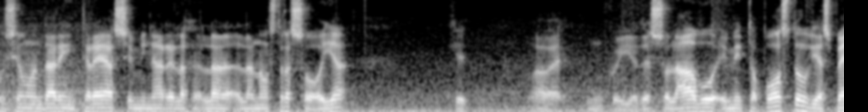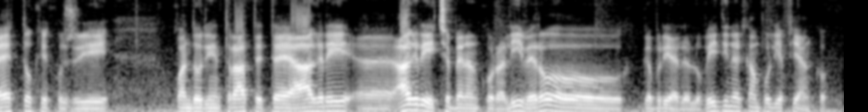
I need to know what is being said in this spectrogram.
possiamo andare in tre a seminare la, la- la nostra soia. Che vabbè, comunque io adesso lavo e metto a posto, vi aspetto che così quando rientrate te Agri, eh, Agri c'è bene ancora lì, vero Gabriele? Lo vedi nel campo lì a fianco?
